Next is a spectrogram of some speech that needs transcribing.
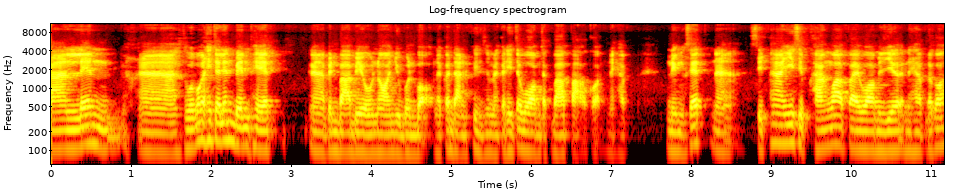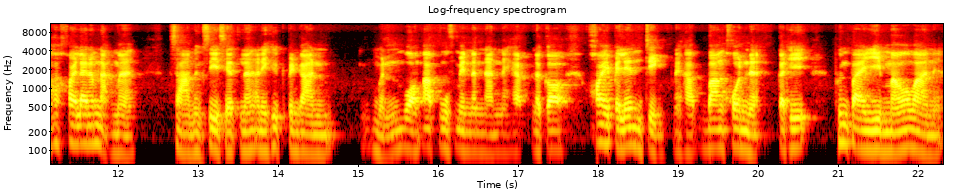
การเล่นอ่าสมมติว่ากะทิจะเล่น bench press อ่าเป็นบาร์เบลนอนอยู่บนเบาะแล้วก็ดันขึ้นใช่ไหมกะทิจะ warm จากบาร์เปล่าก่อนนะครับหนึ่งเซตนะสิบห้ายี่สิบครั้งว่าไป warm เยอะนะครับ แล้วก็ค่อยๆไล่น้ำหนักมาสามถึงสี่เซตนะอันนี้คือเป็นการ เหมือน warm up movement นั้นๆนะครับ แล้วก็ค่อยไปเล่นจริงนะครับ บางคนเนี่ยกะทิเพิ่งไปยิมมาเมื่อวานเนี่ย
